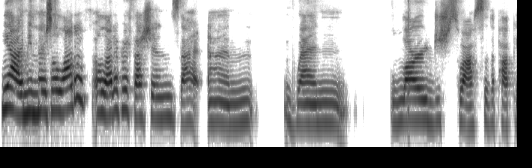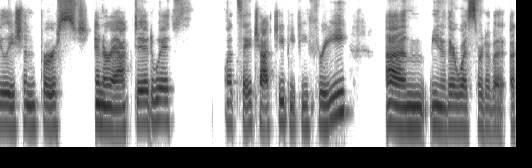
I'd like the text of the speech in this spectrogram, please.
Yeah, I mean, there's a lot of a lot of professions that um, when large swaths of the population first interacted with let's say ChatGPT 3, um, you know, there was sort of a, a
